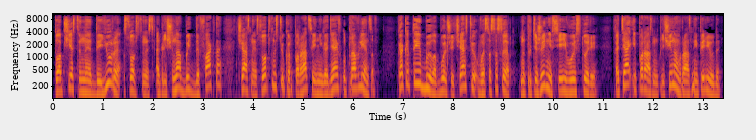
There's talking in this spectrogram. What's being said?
то общественная де юре собственность отличена быть де-факто частной собственностью корпораций и негодяев-управленцев, как это и было большей частью в СССР на протяжении всей его истории, хотя и по разным причинам в разные периоды.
